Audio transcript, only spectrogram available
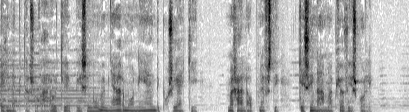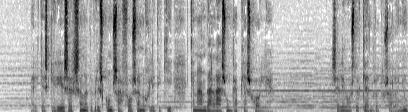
Έγινε έπειτα σοβαρό και επίσημο με μια αρμονία εντυπωσιακή, μεγαλόπνευστη και συνάμα πιο δύσκολη. Μερικές κυρίες άρχισαν να τη βρίσκουν σαφώς ενοχλητική και να ανταλλάσσουν κάποια σχόλια. Σε λίγο στο κέντρο του σαλονιού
